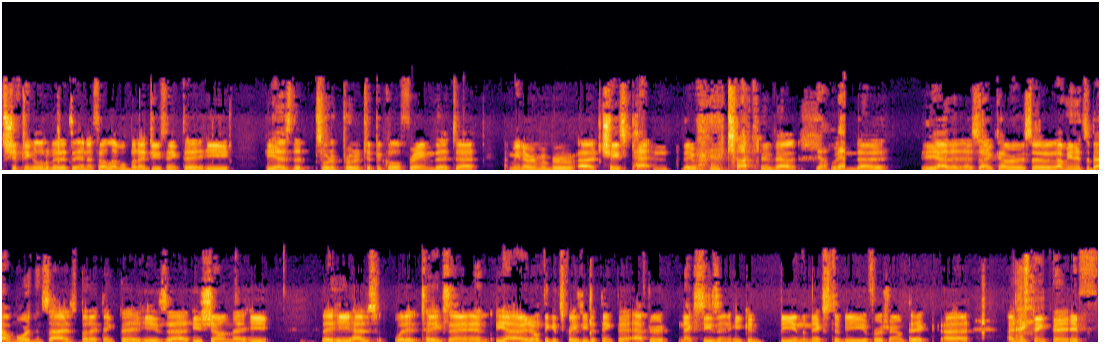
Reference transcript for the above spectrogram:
shifting a little bit at the NFL level, but I do think that he he has the sort of prototypical frame that. Uh, I mean, I remember uh, Chase Patton. They were talking about yeah. when uh, yeah, a side cover. So I mean, it's about more than size, but I think that he's uh, he's shown that he that he has what it takes, and, and, yeah, I don't think it's crazy to think that after next season he could be in the mix to be a first round pick. Uh, I just think that if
